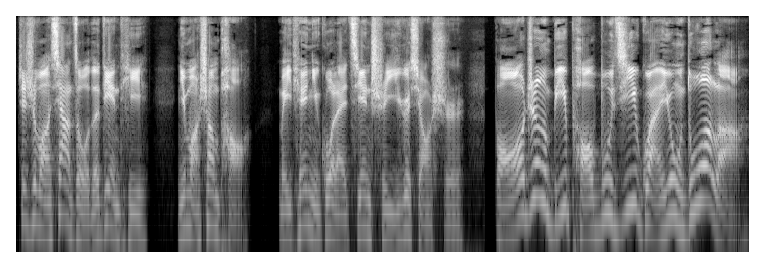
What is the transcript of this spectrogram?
这是往下走的电梯，你往上跑。”每天你过来坚持一个小时，保证比跑步机管用多了。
